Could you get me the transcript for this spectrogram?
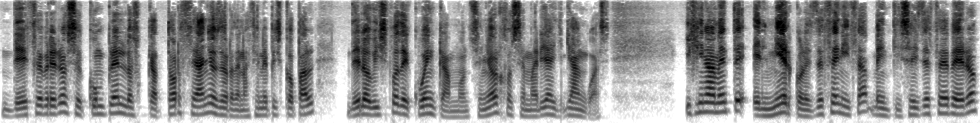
de febrero, se cumplen los 14 años de ordenación episcopal del obispo de Cuenca, Monseñor José María Yanguas. Y finalmente, el miércoles de ceniza, 26 de febrero,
